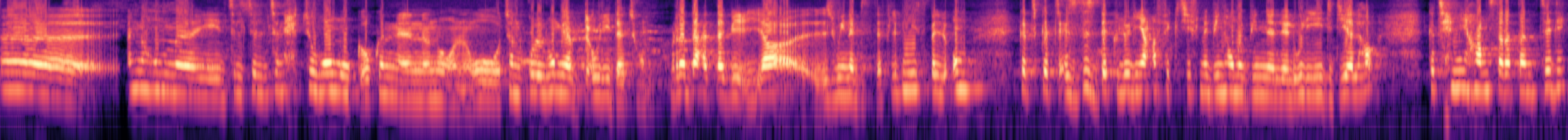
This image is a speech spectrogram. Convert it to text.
آه أنهم تنحتوهم وتنقولوا لهم يرضعوا وليداتهم الرضاعة الطبيعية زوينة بزاف. بالنسبة للأم كتعزز داك le lien affectif ما بينها وما بين الوليد ديالها. كتحميها من سرطان الثدي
